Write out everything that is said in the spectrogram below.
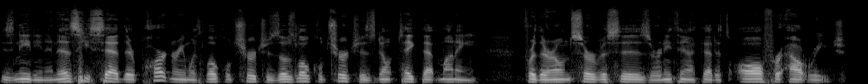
is needing. And as he said, they're partnering with local churches. Those local churches don't take that money for their own services or anything like that, it's all for outreach.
